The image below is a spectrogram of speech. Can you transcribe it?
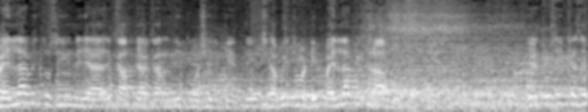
ਪਹਿਲਾਂ ਵੀ ਤੁਸੀਂ ਨਜਾਇਜ਼ ਕਬਜ਼ਾ ਕਰਨ ਦੀ ਕੋਸ਼ਿਸ਼ ਕੀਤੀ, ਛਵੀ ਤੁਹਾਡੀ ਪਹਿਲਾਂ ਵੀ ਖਰਾਬ ਹੋ ਚੁੱਕੀ ਹੈ। ਜੇ ਤੁਸੀਂ ਕਿਸੇ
